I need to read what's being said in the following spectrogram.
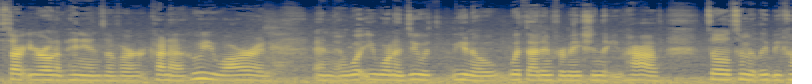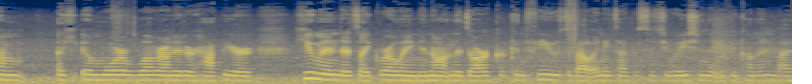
start your own opinions over kind of who you are and and, and what you want to do with you know with that information that you have to ultimately become a, a more well-rounded or happier human that's like growing and not in the dark or confused about any type of situation that you could come in by.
